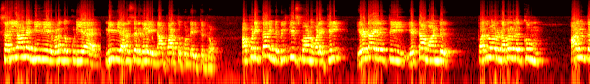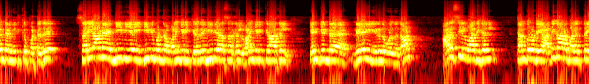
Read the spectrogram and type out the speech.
சரியான நீதியை வழங்கக்கூடிய நீதி அரசர்களை நாம் பார்த்து கொண்டிருக்கின்றோம். அப்படித்தான் இந்த பில்கிஸ் பானு வழக்கில் இரண்டாயிரத்தி எட்டாம் ஆண்டு பதினோரு நபர்களுக்கும் ஆயுள் தண்டனை விதிக்கப்பட்டது. சரியான நீதியை நீதிமன்றம் வழங்கியிருக்கிறது. நீதியரசர்கள் வழங்கியிருக்கிறார்கள் என்கின்ற நிலையில் இருந்த பொழுதுதான் அரசியல்வாதிகள் தங்களுடைய அதிகார பலத்தை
